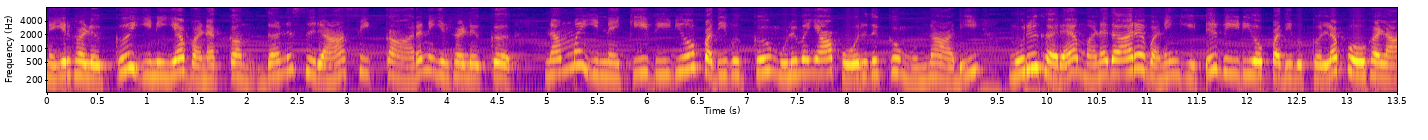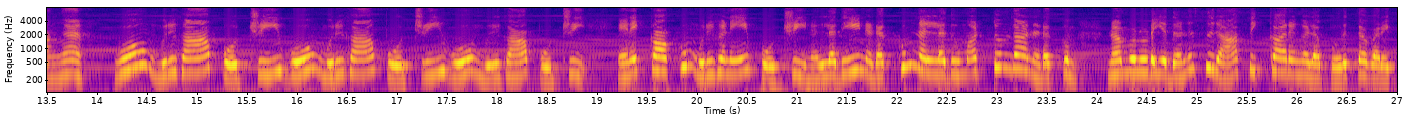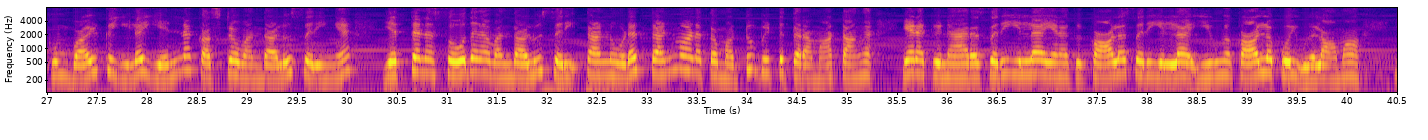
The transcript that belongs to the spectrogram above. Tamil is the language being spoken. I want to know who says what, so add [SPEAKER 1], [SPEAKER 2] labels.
[SPEAKER 1] நேயர்களுக்கு இனிய வணக்கம். தனுசு ராசிக்கார நேயர்களுக்கு நம்ம இன்னைக்கு வீடியோ பதிவுக்கு முழுமையா போறதுக்கு முன்னாடி முருகரை மனதார வணங்கிட்டு வீடியோ பதிவுக்குள்ள போகலாங்க. ஓ முருகா போற்றி ஓ முருகா போற்றி ஓ முருகா போற்றி. எனக்காக்கும் முருகனே போற்றி. நல்லதே நடக்கும் நல்லது மட்டும்தான் நடக்கும். நம்மளுடைய தனுசு ராசிக்காரங்களை பொறுத்த வரைக்கும் வாழ்க்கையில என்ன கஷ்டம் வந்தாலும் சரிங்க எத்தனை சோதனை வந்தாலும் சரி தன்னோட தன்மானத்தை மட்டும் விட்டு தர மாட்டாங்க. எனக்கு நேரம் சரியில்லை எனக்கு காலம் சரியில்லை இவங்க காலில் போய் விழலாமா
